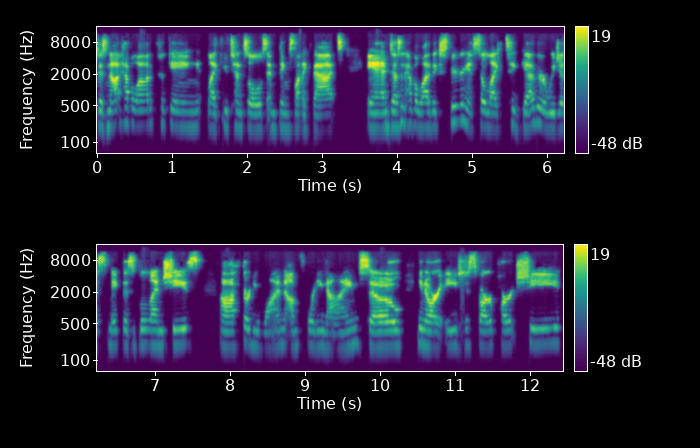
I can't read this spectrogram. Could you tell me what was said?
does not have a lot of cooking like utensils and things like that and doesn't have a lot of experience. So like together we just make this blend. She's uh, 31 i'm 49 so you know our age is far apart. She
